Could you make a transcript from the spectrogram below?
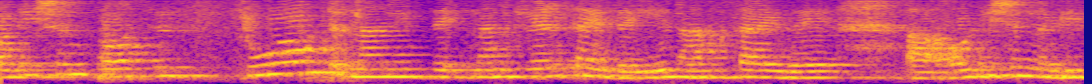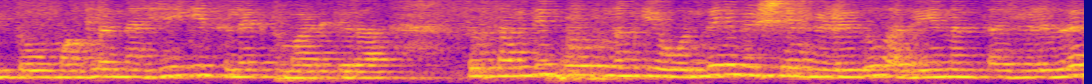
ಆಡಿಷನ್ ಪ್ರಾಸೆಸ್ ಥ್ರೂ ಔಟ್ ನಾನಿದ್ದೆ, ನಾನು ಕೇಳ್ತಾ ಇದ್ದೆ, ಏನಾಗ್ತಾ ಇದೆ? ಆಡಿಷನ್ ನಡೀತು ಮಕ್ಕಳನ್ನ ಹೇಗೆ ಸೆಲೆಕ್ಟ್ ಮಾಡ್ತೀರಾ? ಸೊ ಸಂದೀಪ್ ಅವರು ನನಗೆ ಒಂದೇ ವಿಷಯ ಹೇಳಿದ್ರು. ಅದೇನಂತ ಹೇಳಿದ್ರೆ,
